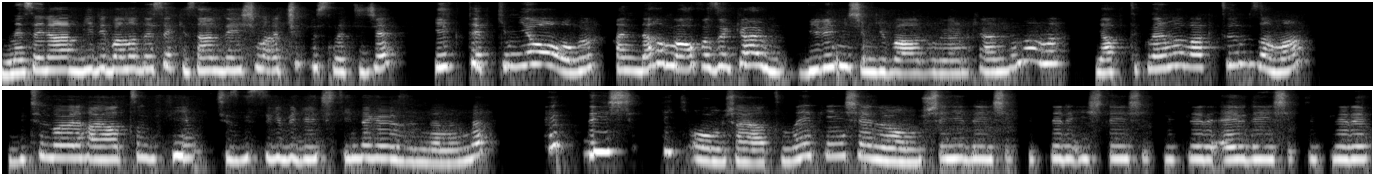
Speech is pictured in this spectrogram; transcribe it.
Mesela biri bana dese ki sen değişime açık mısın Hatice? İlk tepkim ya olur. Hani daha muhafazakar biriymişim gibi algılıyorum kendimi ama yaptıklarıma baktığım zaman bütün böyle hayatım film çizgisi gibi geçtiğinde gözümün önünde hep değişiklik olmuş hayatımda. Hep yeni şeyler olmuş. Şehir değişiklikleri, iş değişiklikleri, ev değişiklikleri,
